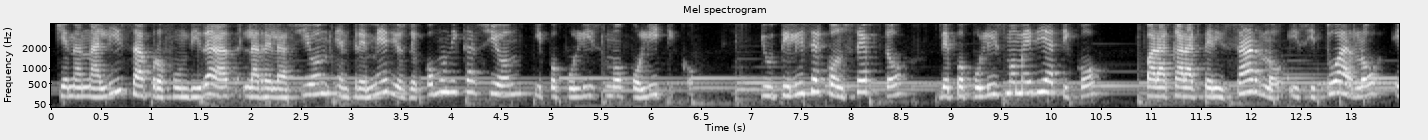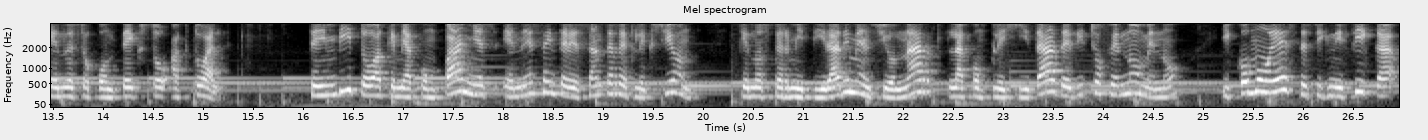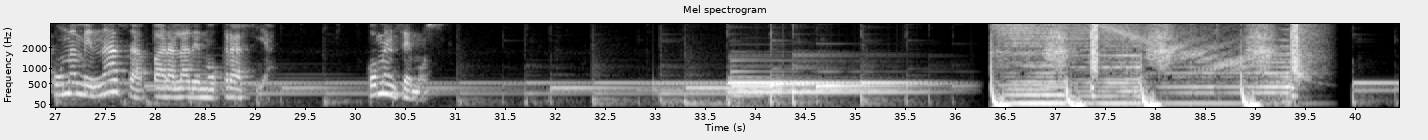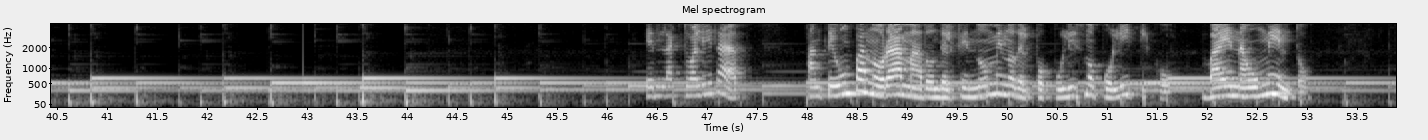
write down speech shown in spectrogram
quien analiza a profundidad la relación entre medios de comunicación y populismo político y utiliza el concepto de populismo mediático para caracterizarlo y situarlo en nuestro contexto actual. Te invito a que me acompañes en esta interesante reflexión que nos permitirá dimensionar la complejidad de dicho fenómeno y cómo éste significa una amenaza para la democracia. Comencemos. En la actualidad, ante un panorama donde el fenómeno del populismo político va en aumento,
